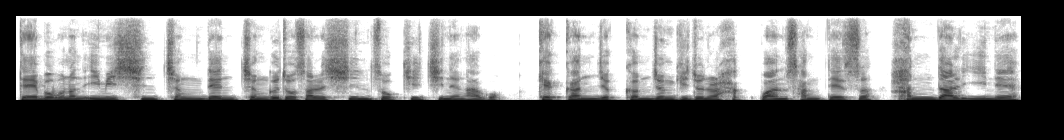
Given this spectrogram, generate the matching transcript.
대법원은 이미 신청된 증거조사를 신속히 진행하고 객관적 검증 기준을 확보한 상태에서 한 달 이내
